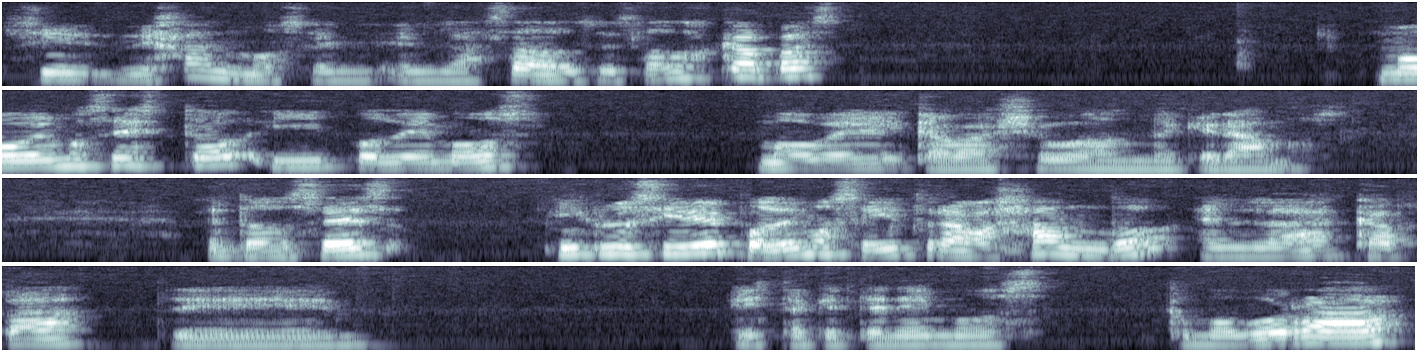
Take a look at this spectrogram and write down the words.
si dejamos enlazados esas dos capas, movemos esto y podemos mover el caballo a donde queramos. Entonces, inclusive podemos seguir trabajando en la capa de esta que tenemos como borrar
